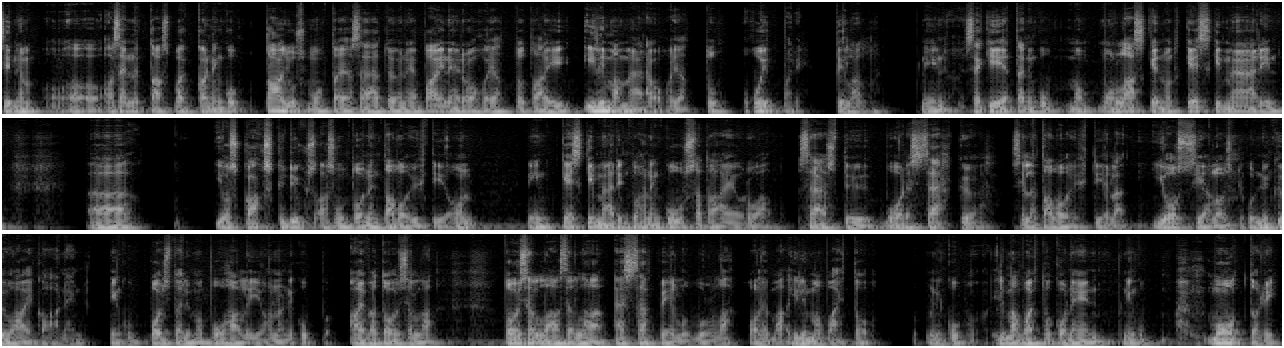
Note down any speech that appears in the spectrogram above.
sinne asennettaisiin vaikka niin kuin taajuusmuuttajasäätöinen paineerohjattu tai ilmamääräohjattu huippari tilalle. Niin sekin, että niin kuin mä, mä oon laskenut keskimäärin, ää, jos 21 asuntoinen taloyhtiö on, niin keskimäärin 1600 euroa säästyy vuodessa sähköä sillä taloyhtiöllä, jos siellä olisi niin kuin nykyaikainen niin poistoilmapuhalli, johon on niin kuin aivan toisella, toisenlaisella SFP-luvulla oleva ilmanvaihto, niin kuin ilmanvaihtokoneen niin kuin moottori,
